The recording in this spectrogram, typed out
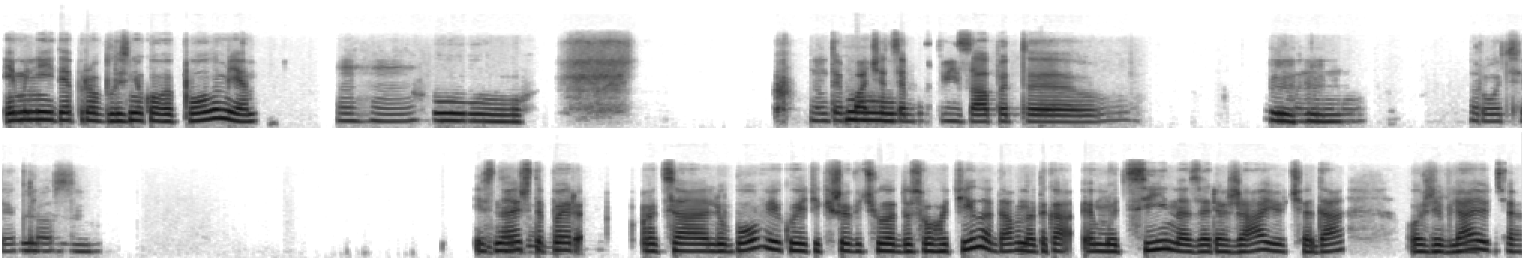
і мені йде про близнюкове полум'я. Ну, тим паче, це був твій запит, е, в минулому році якраз. І знаєш, тепер оця любов, яку я тільки що відчула до свого тіла, да, вона така емоційна, заряджаюча, да, оживляюча.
